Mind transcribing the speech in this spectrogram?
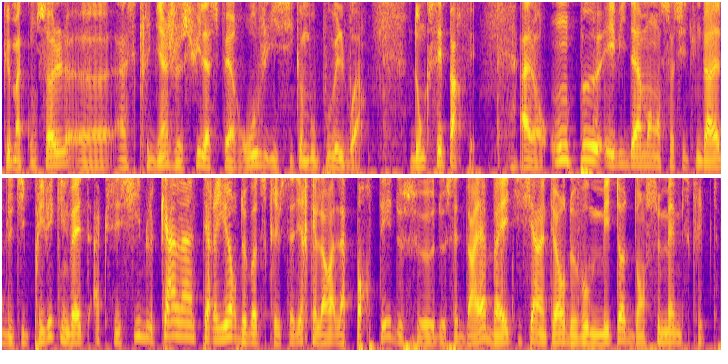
que ma console euh, inscrit bien, je suis la sphère rouge ici comme vous pouvez le voir. Donc c'est parfait. Alors on peut évidemment, ça c'est une variable de type privé qui ne va être accessible qu'à l'intérieur de votre script, c'est-à-dire que la portée de, de cette variable va être ici à l'intérieur de vos méthodes dans ce même script.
